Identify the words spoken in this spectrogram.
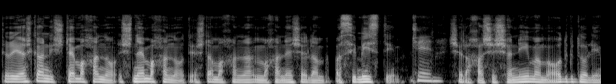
תראי, יש כאן שתי מחנות, שני מחנות, יש את המחנה של הפסימיסטים, כן. של החששנים המאוד גדולים,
